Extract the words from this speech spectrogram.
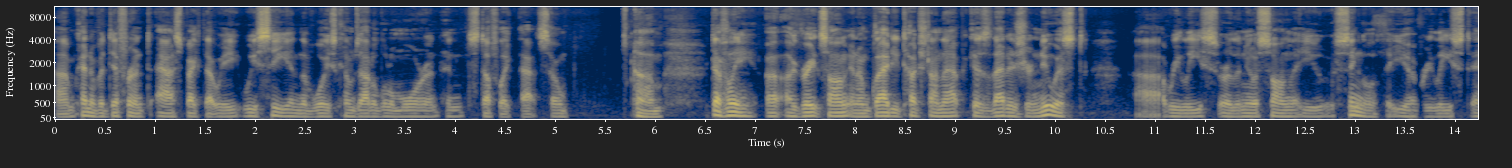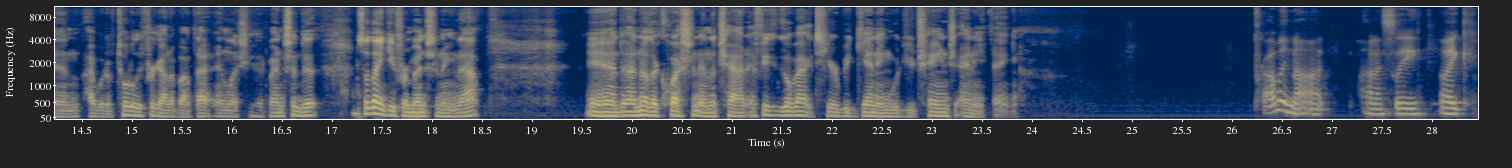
um, kind of a different aspect that we we see and the voice comes out a little more and, and stuff like that. So um, definitely a, a, great song, and I'm glad you touched on that because that is your newest uh, release or the newest song that you single that you have released, and I would have totally forgot about that unless you had mentioned it. So thank you for mentioning that. And another question in the chat: If you could go back to your beginning, would you change anything? Probably not, honestly. Like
